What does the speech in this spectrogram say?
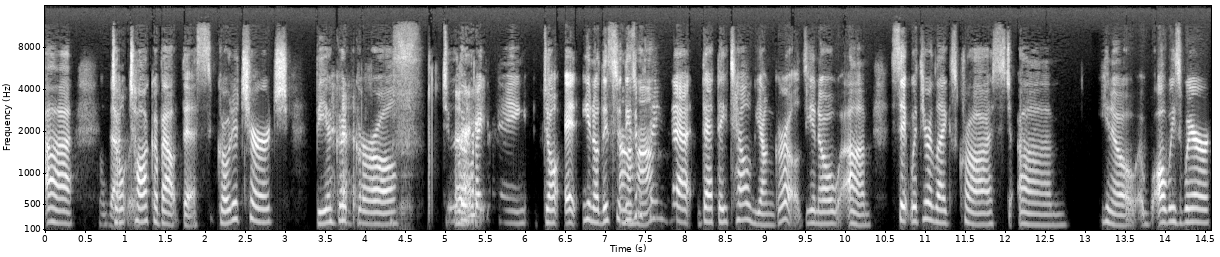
Uh, Don't talk about this. Go to church. Be a good girl. do the Right. right thing. Don't it, you know? This these Uh-huh. are things that that they tell young girls. You know, um, sit with your legs crossed. Um, you know, always wear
